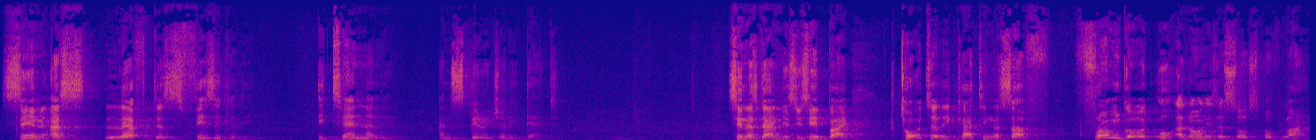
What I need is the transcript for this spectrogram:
Sin has left us physically, eternally, and spiritually dead. Sin has done this, you see, by totally cutting us off from God, who alone is the source of life.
